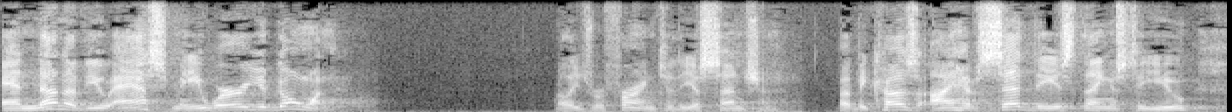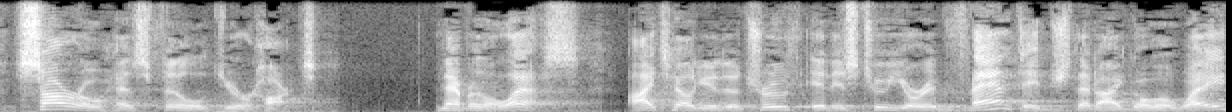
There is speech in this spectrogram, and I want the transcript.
And none of you asked me, Where are you going? Well, he's referring to the ascension. But because I have said these things to you, sorrow has filled your heart. Nevertheless, I tell you the truth, it is to your advantage that I go away.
